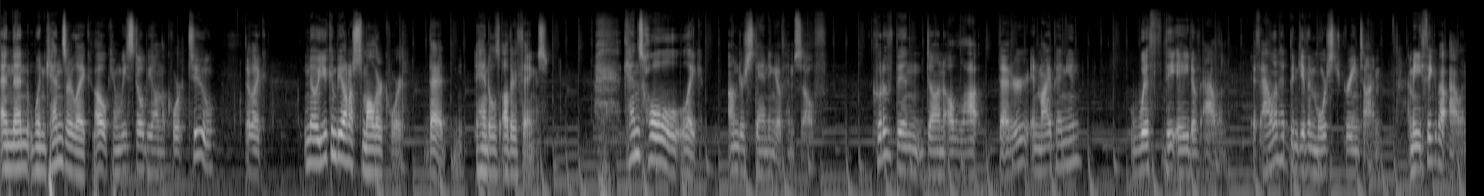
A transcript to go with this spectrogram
And then when Kens are like, oh, can we still be on the court too? They're like, no, you can be on a smaller court that handles other things. Ken's whole like understanding of himself could have been done a lot better, in my opinion, with the aid of Alan. If Alan had been given more screen time, I mean, you think about Alan.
